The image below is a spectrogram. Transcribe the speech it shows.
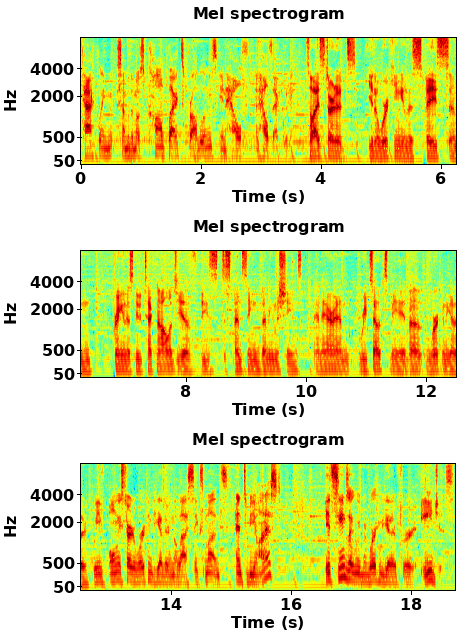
tackling some of the most complex problems in health and health equity. So I started, you know, working in this space and bringing this new technology of these dispensing vending machines. And Aaron reached out to me about working together. We've only started working together in the last six months. And to be honest, it seems like we've been working together for ages.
